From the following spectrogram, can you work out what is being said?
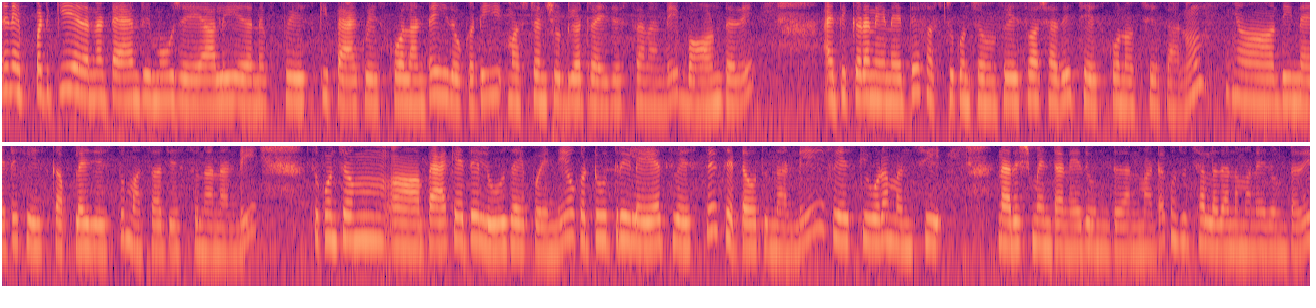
నేను ఎప్పటికీ ఏదైనా ట్యాన్ రిమూవ్ చేయాలి ఏదైనా ఫేస్కి ప్యాక్ వేసుకోవాలంటే ఇది ఒకటి మస్ట్ అండ్ షుడ్గా ట్రై చేస్తానండి. బాగుంటుంది. అయితే ఇక్కడ నేనైతే ఫస్ట్ కొంచెం ఫేస్ వాష్ అది చేసుకొని వచ్చేసాను. దీన్ని అయితే ఫేస్కి అప్లై చేస్తూ మసాజ్ చేస్తున్నానండి. సో కొంచెం ప్యాక్ అయితే లూజ్ అయిపోయింది. ఒక టూ త్రీ లేయర్స్ వేస్తే సెట్ అవుతుందండి. ఫేస్కి కూడా మంచి నరిష్మెంట్ అనేది ఉంటుంది అనమాట కొంచెం చల్లదనం అనేది ఉంటుంది.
